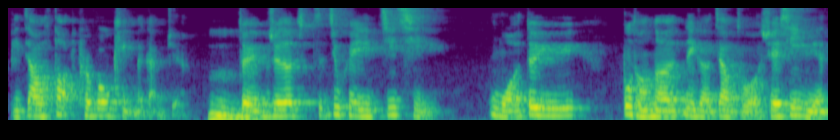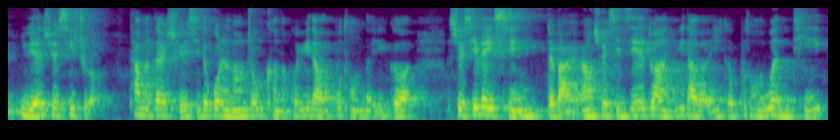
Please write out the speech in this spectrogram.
比较 thought provoking 的感觉。嗯，对，我觉得这就可以激起我对于不同的那个叫做学习语言语言学习者他们在学习的过程当中可能会遇到的不同的一个学习类型，对吧？然后学习阶段遇到的一个不同的问题，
